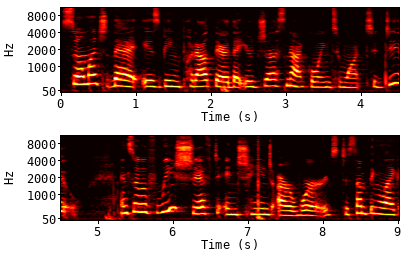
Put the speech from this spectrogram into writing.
so much that is being put out there that you're just not going to want to do. And so, if we shift and change our words to something like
